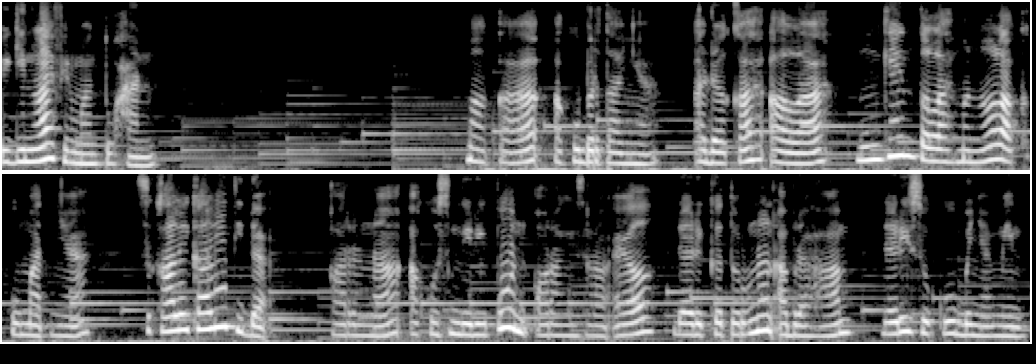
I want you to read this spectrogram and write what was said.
Beginilah firman Tuhan. Maka aku bertanya, adakah Allah mungkin telah menolak umatnya, sekali-kali tidak, karena aku sendiri pun orang Israel dari keturunan Abraham dari suku Benyamin.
